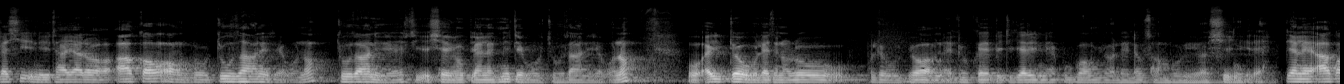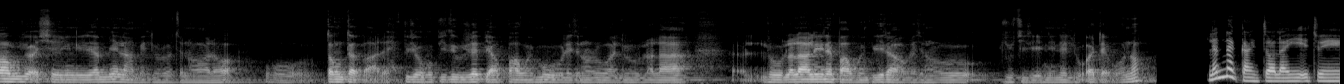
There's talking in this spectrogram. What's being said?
လက်ရှိအနေထားရတော့အားကောင်းအောင်လို့စူးစမ်းနေတယ်ပေါ့နော်စူးစမ်းနေတယ်ဒီအချိန်ကိုပြန်လဲမြင့်တင်ဖို့စူးစမ်းနေတယ်ပေါ့နော် ဟိုအဲ့တော့ကိုလည်းကျွန်တော်တို့ဘယ်လိုပြောရမလဲ local PTR တွေနဲ့ပူးပေါင်းပြီးတော့လည်းလှုပ်ဆောင်မှုတွေတော့ရှိနေတယ်ပြန်လဲအားကောင်းပြီးတော့အချိန်လေးလည်းမြင့်လာမယ်လို့တော့ကျွန်တော်ကတော့ဟိုတုံးသက်ပါတယ်ပြီးတော့ဟိုပြည်သူတွေရဲ့ပြပါဝင်မှုကိုလည်းကျွန်တော်တို့ကလိုလာလာလိုလာလာလေးနဲ့ပါဝင်ပေးတာကိုလည်းကျွန်တော်တို့ UG တွေအနေနဲ့လိုအပ်တယ်ပေါ့နော်လက်နက်ကင်တော်လိုင်းရေးအတွင်း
